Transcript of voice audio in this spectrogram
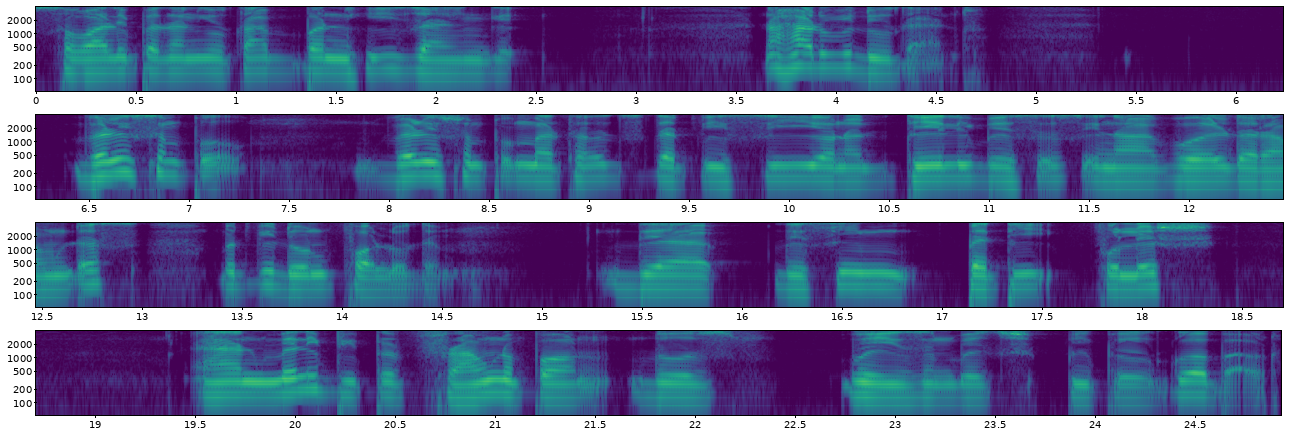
सवाल ही पैदा नहीं होता बन ही जाएंगे ना how do we do that very simple, very simple methods that we see on a daily basis in our world around us, but we don't follow them. They are, they seem petty, foolish, and many people frown upon those ways in which people go about.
